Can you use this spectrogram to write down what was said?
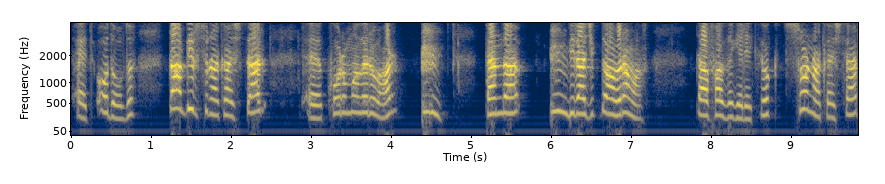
Evet o da oldu. Daha bir sürü arkadaşlar e, korumaları var. ben de birazcık daha var ama daha fazla gerek yok. Sonra arkadaşlar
